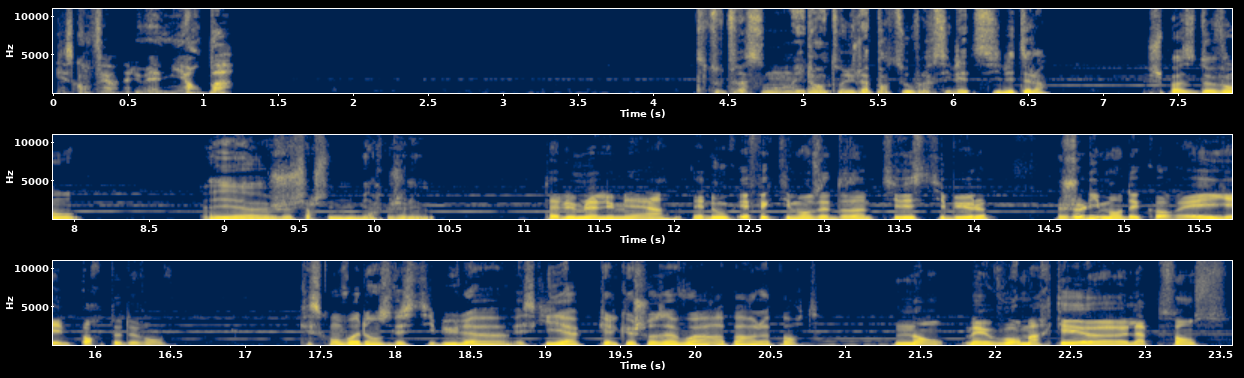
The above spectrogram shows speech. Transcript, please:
Qu'est-ce qu'on fait? On allume la lumière ou pas? De toute façon, il a entendu la porte s'ouvrir s'il était là. Je passe devant et je cherche une lumière que j'allume. T'allumes la lumière, et donc effectivement, vous êtes dans un petit vestibule joliment décoré, il y a une porte devant vous. Qu'est-ce qu'on voit dans ce vestibule euh, Est-ce qu'il y a quelque chose à voir à part la porte? Non, mais vous remarquez euh, l'absence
